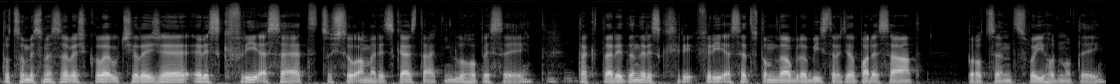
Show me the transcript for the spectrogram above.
to, co my jsme se ve škole učili, že risk-free asset, což jsou americké státní dluhopisy, mm-hmm. tak tady ten risk-free asset v tomto období ztratil 50% svojí hodnoty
